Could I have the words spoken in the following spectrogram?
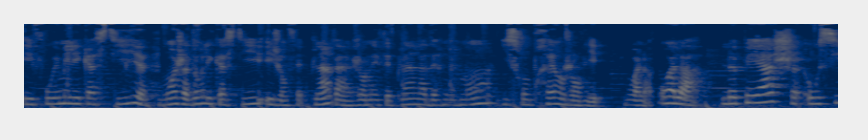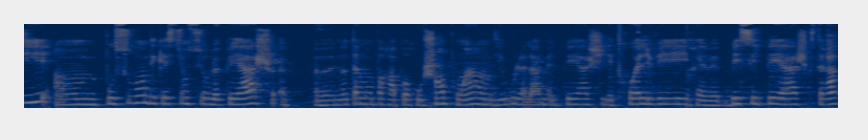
et faut aimer les castilles. Moi j'adore les castilles et j'en fais plein. J'en ai fait plein là dernièrement. Ils seront prêts en janvier. Voilà. Voilà. Le pH aussi, on me pose souvent des questions sur le pH. Euh, notamment par rapport au shampoing, on me dit oulala mais le pH il est trop élevé, il faudrait baisser le pH, etc.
